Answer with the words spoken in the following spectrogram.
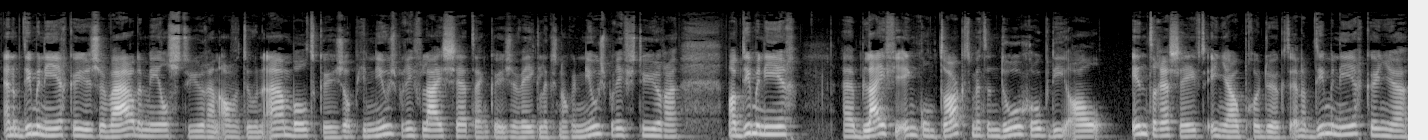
En op die manier kun je ze waardemails sturen en af en toe een aanbod. Kun je ze op je nieuwsbrieflijst zetten en kun je ze wekelijks nog een nieuwsbrief sturen. Maar op die manier uh, blijf je in contact met een doelgroep die al interesse heeft in jouw product. En op die manier kun je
